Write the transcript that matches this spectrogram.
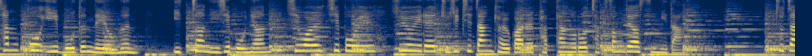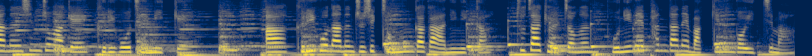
참고 이 모든 내용은 2025년 10월 15일 수요일의 주식시장 결과를 바탕으로 작성되었습니다. 투자는 신중하게 그리고 재미있게. 아, 그리고 나는 주식 전문가가 아니니까 투자 결정은 본인의 판단에 맡기는 거 잊지 마.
